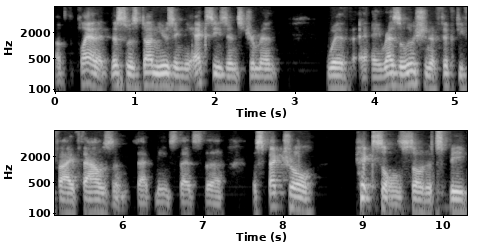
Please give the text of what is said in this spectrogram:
of the planet. This was done using the EXES instrument with a resolution of 55,000. That means that's the, the spectral pixels, so to speak,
